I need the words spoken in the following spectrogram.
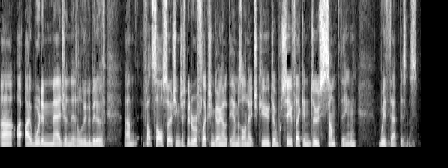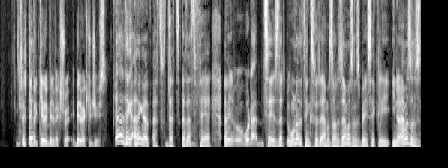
Uh, I, I would imagine there's a little bit of, um, if not soul searching, just a bit of reflection going on at the Amazon HQ to see if they can do something with that business. Just give it give it a bit of extra a bit of extra juice. Yeah, I think I think that that's that's uh, that's fair. I mean, what I'd say is that one of the things with Amazon is Amazon is basically you know Amazon's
